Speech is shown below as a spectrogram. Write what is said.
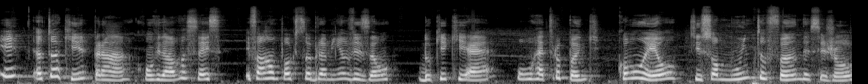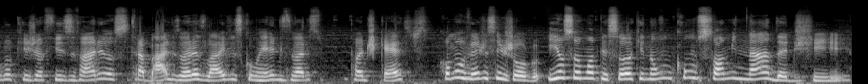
E eu tô aqui para convidar vocês e falar um pouco sobre a minha visão do que, que é o Retropunk. Como eu, que sou muito fã desse jogo, que já fiz vários trabalhos, várias lives com eles, vários podcasts, como eu vejo esse jogo. E eu sou uma pessoa que não consome nada de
